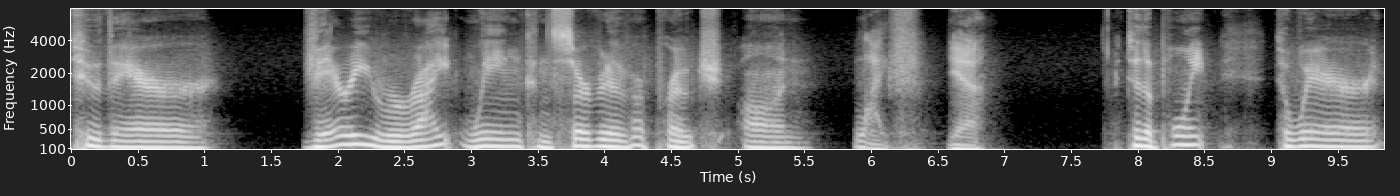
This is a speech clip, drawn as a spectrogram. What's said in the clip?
to their very right wing conservative approach on life Yeah. to the point to where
